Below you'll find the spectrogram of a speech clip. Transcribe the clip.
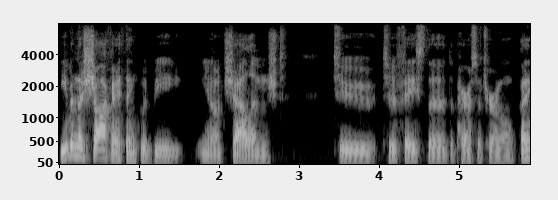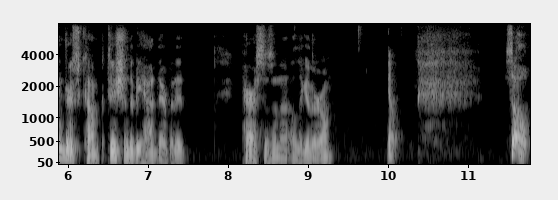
Even the Shock, I think, would be you know challenged to to face the the Paris Eternal. I think there's competition to be had there, but it Paris is in a, a league of their own. Yep. So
